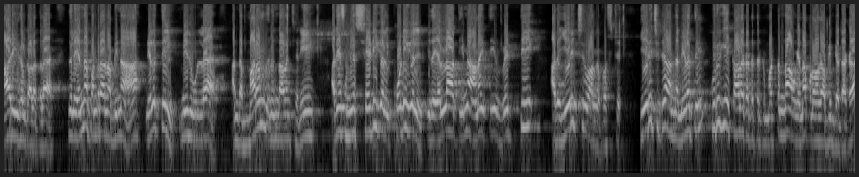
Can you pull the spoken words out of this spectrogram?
ஆரியர்கள் காலத்துல. இதுல என்ன பண்றாங்க அப்படின்னா நிலத்தில் மீது உள்ள அந்த மரம் இருந்தாலும் சரி அதே சமயம் செடிகள் கொடிகள் இதை எல்லாத்தையுமே அனைத்தையும் வெட்டி அதை எரிச்சிருவாங்க ஃபர்ஸ்ட் எரிச்சுட்டு அந்த நிலத்தில் குறுகிய காலகட்டத்திற்கு மட்டும்தான் அவங்க என்ன பண்ணுவாங்க அப்படின்னு கேட்டாக்கா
